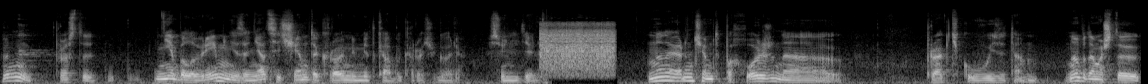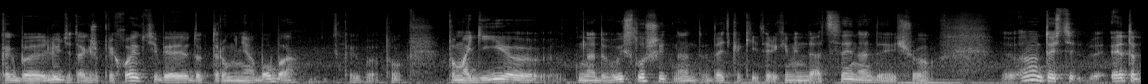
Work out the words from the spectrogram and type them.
Ну, просто не было времени заняться чем-то, кроме медкаба, короче говоря, всю неделю. Ну, наверное, чем-то похоже на практику в ВУЗе там. Ну, потому что, как бы, люди также приходят к тебе, доктор у меня Боба, как бы, помоги, надо выслушать, надо дать какие-то рекомендации, надо еще... Ну, то есть, это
